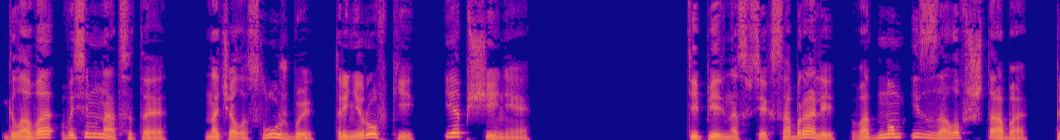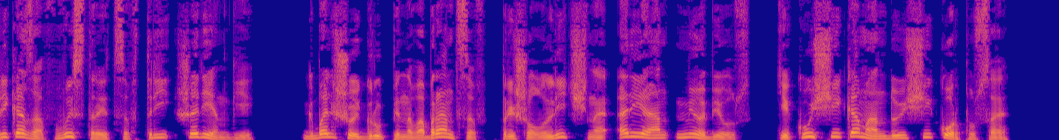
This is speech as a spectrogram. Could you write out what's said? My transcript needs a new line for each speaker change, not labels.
Глава 18. Начало службы, тренировки и общения. Теперь нас всех собрали в одном из залов штаба, приказав выстроиться в три шеренги. К большой группе новобранцев пришел лично Ариан Мёбиус, текущий командующий корпуса.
